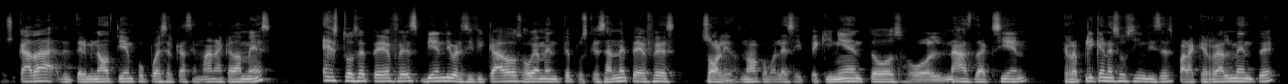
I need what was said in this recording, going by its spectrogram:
pues, cada determinado tiempo, puede ser cada semana, cada mes, estos ETFs bien diversificados, obviamente, pues que sean ETFs sólidos, ¿no? Como el S&P 500 o el Nasdaq 100, que repliquen esos índices para que realmente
